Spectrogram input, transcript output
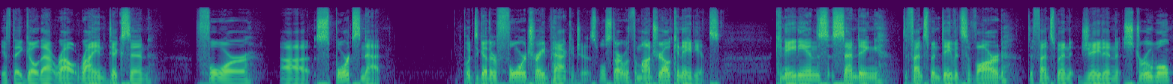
if they go that route. Ryan Dixon for uh, Sportsnet put together four trade packages. We'll start with the Montreal Canadiens. Canadians sending defenseman David Savard, defenseman Jayden Struble,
